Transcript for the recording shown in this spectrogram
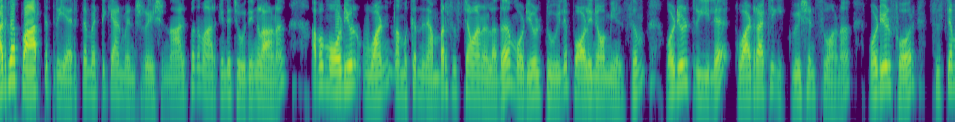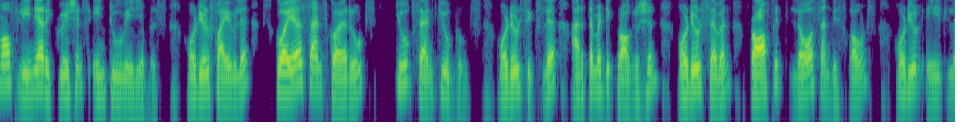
അടുത്ത part three arithmetic and mensuration നാൽപ്പത് മാർക്കിന്റെ ചോദ്യങ്ങളാണ്. അപ്പോൾ മോഡ്യൂൾ വൺ നമുക്ക് നമ്പർ സിസ്റ്റം ആണുള്ളത്. മോഡ്യൂൾ ടൂവിൽ പോളിനോമിയൽസും മോഡ്യൂൾ ത്രീയിൽ ക്വാഡ്രാറ്റിക് ഇക്വേഷൻസും ആണ്. Module four system of linear equations in two variables module ഫൈവിൽ squares and square roots cubes and cube roots module സിക്സിൽ arithmetic progression module seven profit loss and discounts module എയ്റ്റിൽ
